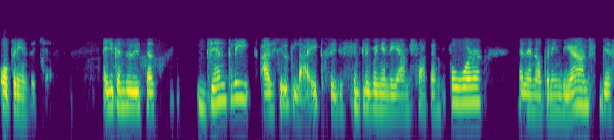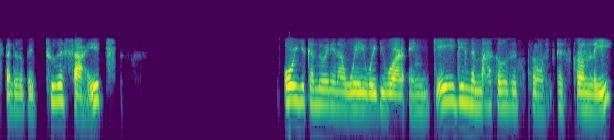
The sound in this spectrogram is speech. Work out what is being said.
opening the chest. And you can do this as gently as you'd like. So just simply bringing the arms up and forward and then opening the arms just a little bit to the sides. Or you can do it in a way where you are engaging the muscles strongly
